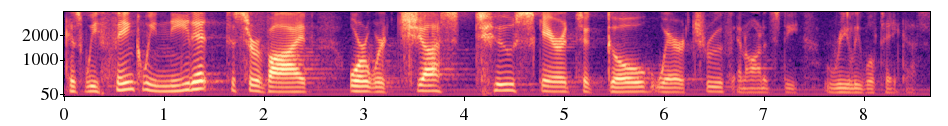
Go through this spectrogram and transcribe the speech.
Because we think we need it to survive, or we're just too scared to go where truth and honesty really will take us.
